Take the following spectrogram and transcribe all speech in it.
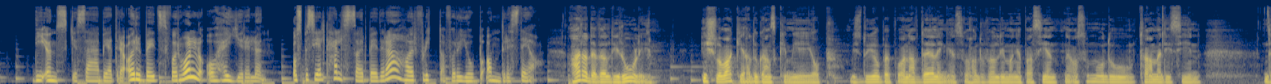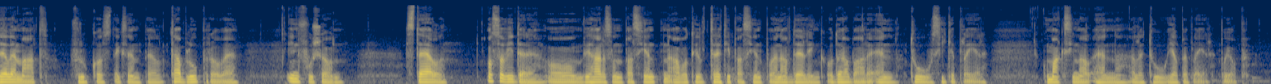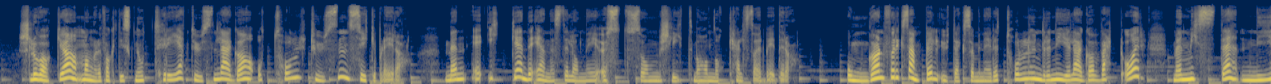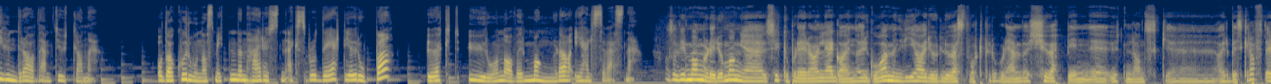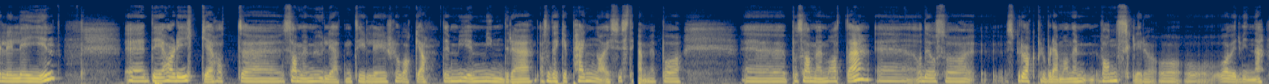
De ønsker seg bedre arbeidsforhold og høyere lønn. Og spesielt helsearbeidere har flytta for å jobbe andre steder. Her er det veldig rolig. I Slovakia har du ganske mye jobb. Hvis du jobber på en avdeling, så har du veldig mange pasienter, og så må du ta medisin, dele mat, frokost eksempel, ta blodprøve, infusjon, stell osv. videre. og vi har sånn pasienten av og til 30 pasienter på en avdeling, og det er bare en, to sykepleiere. Og maksimalt en eller to hjelpepleiere på jobb. Slovakia mangler faktisk nå 3000 leger og 12 000 sykepleiere. Men er ikke det eneste landet i øst som sliter med å ha nok helsearbeidere. Ungarn f.eks. uteksaminerer 1200 nye leger hvert år, men mister 900 av dem til utlandet. Og da koronasmitten denne høsten eksploderte i Europa, økte uroen over mangler i helsevesenet. Altså, vi mangler jo mange sykepleiere og leger i Norge òg, men vi har jo løst vårt problem ved å kjøpe inn eh, utenlandsk eh, arbeidskraft, eller leie inn. Eh, det har de ikke hatt samme muligheten til i Slovakia. Det er mye mindre Altså det er ikke penger i systemet på, på samme måte. Og det er også språkproblemene er vanskeligere å, å overvinne.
